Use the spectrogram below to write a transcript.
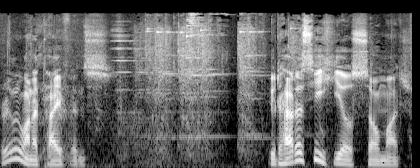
I really want a Typhons. Dude, how does he heal so much?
